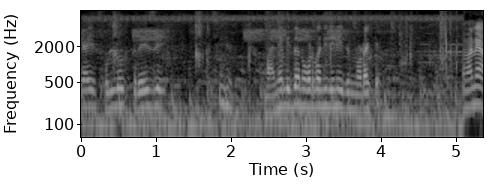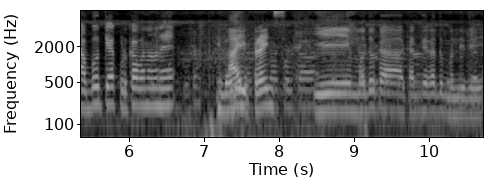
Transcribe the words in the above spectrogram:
Guys full crazy ಮನೇಲಿದ್ದ ನೋಡಿ ಬಂದಿದ್ದೀನಿ ಇದನ್ನ ನೋಡಕ್ಕೆ. ಮನೆ ಹಬ್ಬಕ್ಕೆ ಕುಡ್ಕ ಬಂದವನೆ. ಹಾಯ್ ಫ್ರೆಂಡ್ಸ್ ಈ ಮಧುಕ ಕರ್ದಿರೋದು ಬಂದಿದ್ದೀವಿ.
